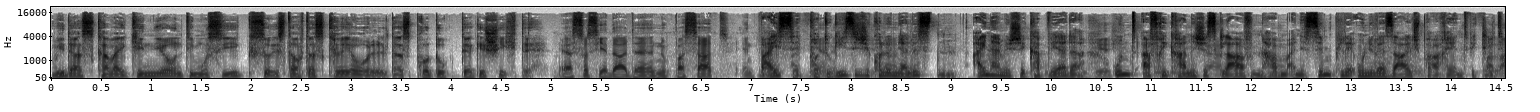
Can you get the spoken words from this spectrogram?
Wie das Cavaquinho und die Musik, so ist auch das Kreol das Produkt der Geschichte. Weiße portugiesische Kolonialisten, einheimische Kapverder und afrikanische Sklaven haben eine simple Universalsprache entwickelt,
